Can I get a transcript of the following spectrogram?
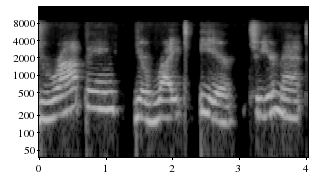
dropping your right ear to your mat,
